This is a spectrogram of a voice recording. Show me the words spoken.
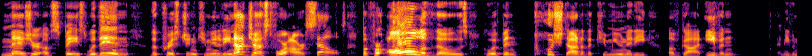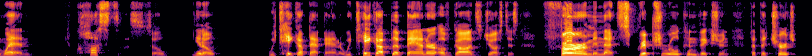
measure of space within the Christian community, not just for ourselves, but for all of those who have been pushed out of the community of God, even and even when it costs us. So, you know, we take up that banner. We take up the banner of God's justice, firm in that scriptural conviction that the church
